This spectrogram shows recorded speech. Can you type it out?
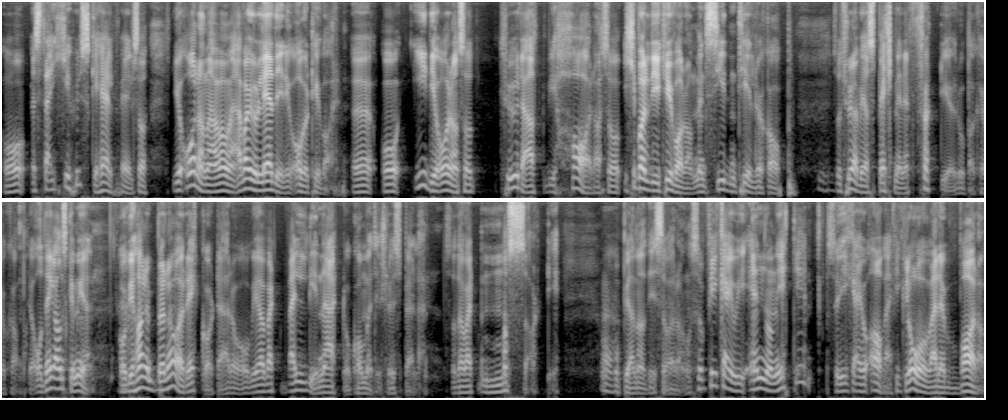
og hvis jeg ikke husker helt feil, så de årene jeg var med Jeg var jo leder i over 20 år. Eh, og i de årene så tror jeg at vi har, altså ikke bare de 20 årene, men siden TIL rykka opp, så tror jeg vi har spilt mer enn 40 europacupkamper. Og det er ganske mye. Og vi har en bra rekord der, og vi har vært veldig nært å komme til sluttspillet. Så det har vært masse artig opp gjennom disse årene. Så fikk jeg jo i 91, så gikk jeg jo av. Jeg fikk lov å være vara.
